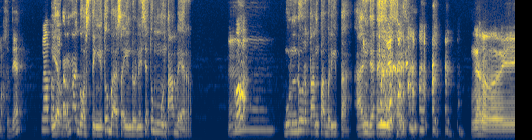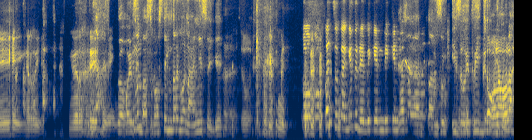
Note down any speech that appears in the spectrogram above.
Maksudnya? Kenapa Iya, karena ghosting itu bahasa Indonesia tuh muntaber, Kok? Hmm. mundur tanpa berita. Anjay. Ngeri, ngeri, ngeri. Ya, gue poin sih bahas ghosting ntar gue nangis sih. Ge. Kalau korban suka gitu deh bikin-bikin apa Langsung easily trigger gitu. Seolah-olah,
